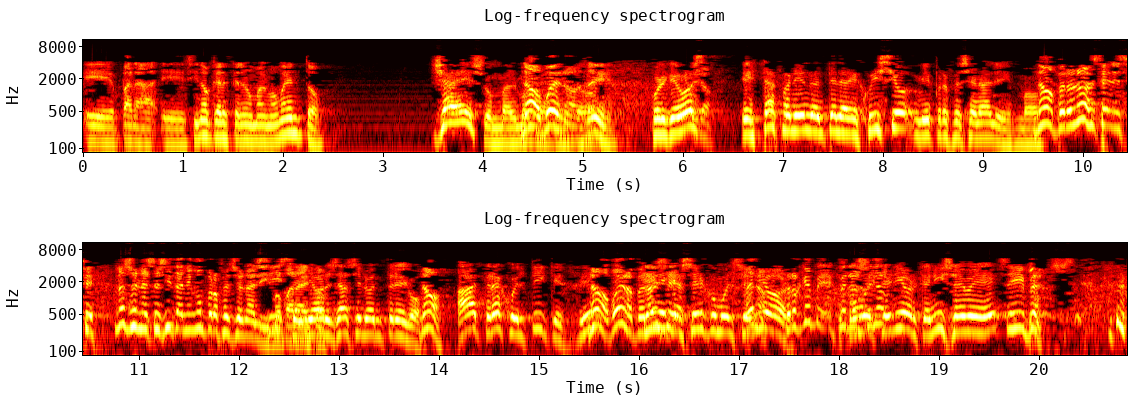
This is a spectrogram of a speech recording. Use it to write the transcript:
eh, para, eh, si no querés tener un mal momento. Ya es un mal momento. No, bueno, sí. Porque vos Pero- estás poniendo en tela de juicio mi profesionalismo. No, pero no se, se- no se necesita ningún Sí, profesionalismo para señor, esto. ya se lo entrego. No. Ah, trajo el ticket. ¿bien? No, bueno, pero Tiene ese- que hacer como el Bueno, señor. pero qué pe- pero como señor- el señor que ni se ve, Sí, pero...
